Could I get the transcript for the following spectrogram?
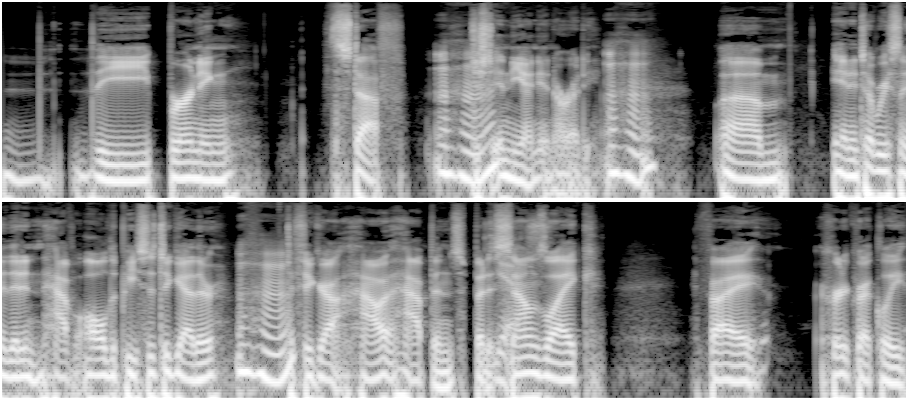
th- the burning stuff Mm-hmm. just in the onion already. mm-hmm. Um, and until recently, they didn't have all the pieces together Mm-hmm. to figure out how it happens. But it Yes. sounds like, if I heard it correctly,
